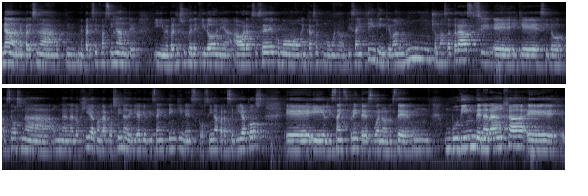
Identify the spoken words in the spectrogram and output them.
nada, me parece, una, me parece fascinante y me parece súper idónea. Ahora sucede como en casos como bueno, design thinking que van mucho más atrás eh, y que si lo hacemos una, una, analogía con la cocina diría que el design thinking es cocina para celíacos eh, y el design sprint es bueno no sé un, un budín de naranja eh,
